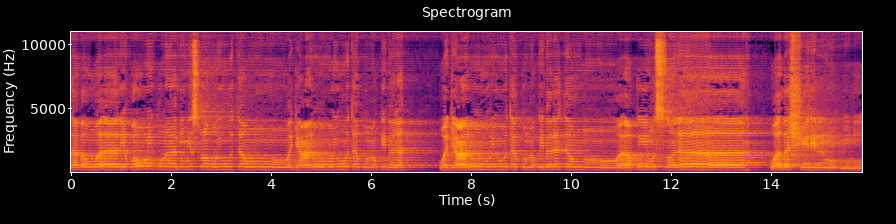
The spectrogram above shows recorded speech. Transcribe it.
تبوأ لقومكما بمصر بيوتا واجعلوا بيوتكم قبلة واجعلوا بيوتكم قبلة وأقيموا الصلاة وبشر المؤمنين.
